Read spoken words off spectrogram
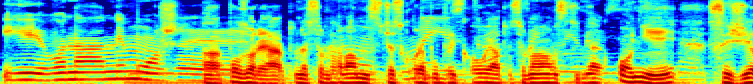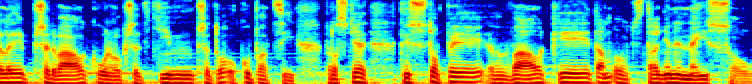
i ona nemůže... A pozor, já to nesrovnávám s Českou republikou, já to srovnávám s tím, jak oni si žili před válkou nebo před tím, před tou okupací. Prostě ty stopy války tam odstraněny nejsou.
